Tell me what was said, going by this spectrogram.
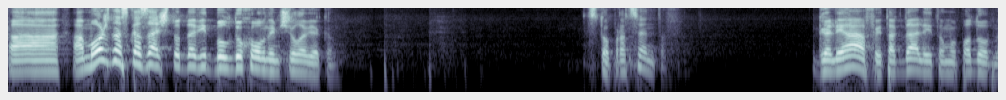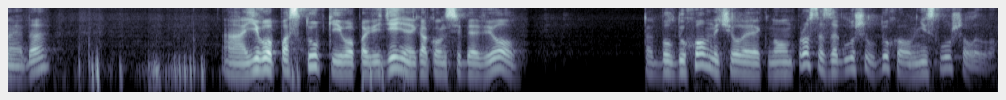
А, а можно сказать, что Давид был духовным человеком? Сто процентов. Голиаф и так далее и тому подобное, да? А его поступки, его поведение, как он себя вел. Тот был духовный человек, но он просто заглушил духа, он не слушал его.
